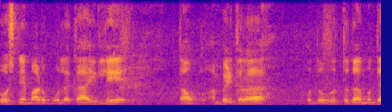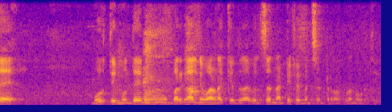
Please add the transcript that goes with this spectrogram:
ಘೋಷಣೆ ಮಾಡೋ ಮೂಲಕ ಇಲ್ಲಿ ನಾವು ಅಂಬೇಡ್ಕರ ಒಂದು ವೃತ್ತದ ಮುಂದೆ ಮೂರ್ತಿ ಮುಂದೆ ನೀವು ಬರಗಾಲ ನಿವಾರಣಾ ಕೇಂದ್ರ ವಿಲ್ಸನ್ ಆಂಟಿ ಫೆಮಿನ್ ಸೆಂಟರ್ನ ಕೂಡ ನೋಡ್ತೀವಿ.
